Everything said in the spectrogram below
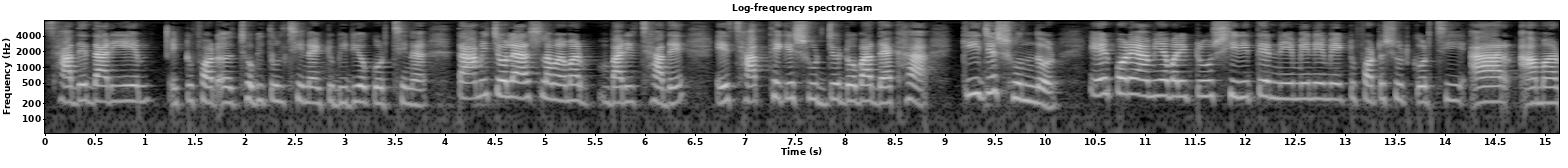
ছাদে দাঁড়িয়ে একটু ফটো, ছবি তুলছি না, একটু ভিডিও করছি না। তা আমি চলে আসলাম আমার বাড়ির ছাদে। এই ছাদ থেকে সূর্য ডোবা দেখা, কি যে সুন্দর। এরপরে আমি আবার একটু সিঁড়িতে নেমে নেমে একটু ফটোশ্যুট করছি, আর আমার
